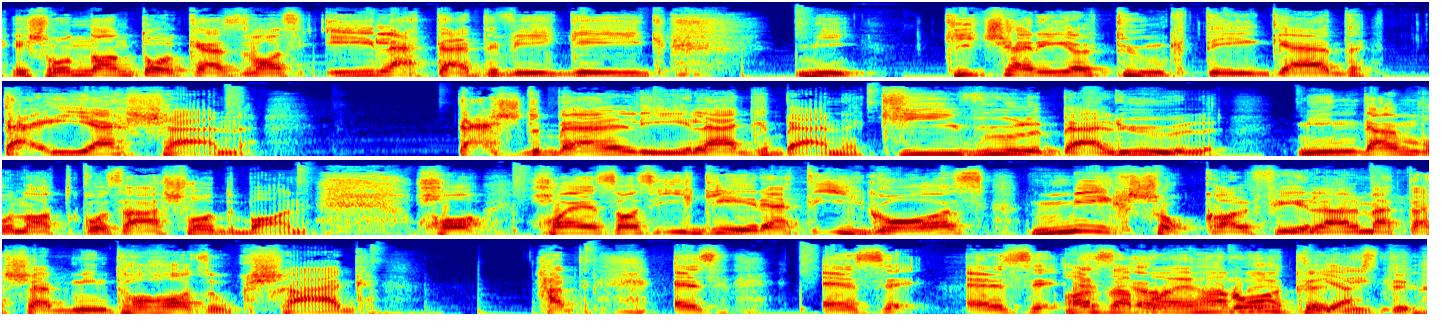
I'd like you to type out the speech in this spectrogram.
és onnantól kezdve az életed végéig mi kicseréltünk téged teljesen? Testben, lélekben, kívül, belül, minden vonatkozásodban. Ha, ha ez az ígéret igaz, még sokkal félelmetesebb, mint a hazugság. Hát ez, ez, ez, az ez a baj, ha működik.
